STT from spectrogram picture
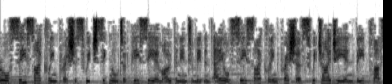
or C cycling pressure switch signal to PCM open intermittent A or C cycling pressure switch IGNB plus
